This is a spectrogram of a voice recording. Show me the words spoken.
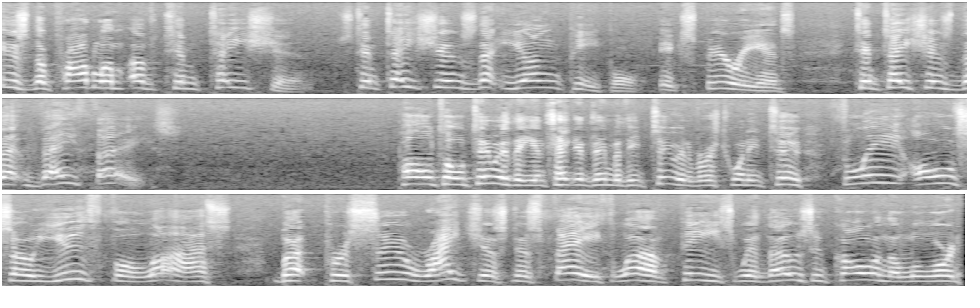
is the problem of temptations, temptations that young people experience temptations that they face. Paul told Timothy in 2 Timothy 2 and verse 22 Flee also youthful lusts, but pursue righteousness, faith, love, peace with those who call on the Lord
